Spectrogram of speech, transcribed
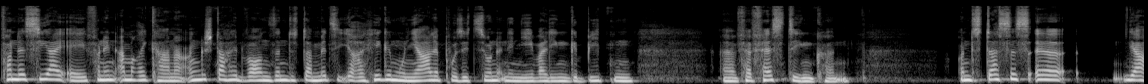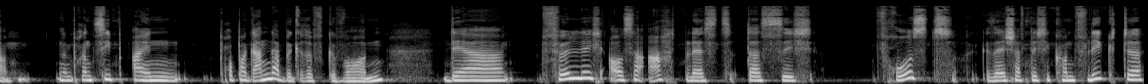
von der CIA, von den Amerikanern angestachelt worden sind, damit sie ihre hegemoniale Position in den jeweiligen Gebieten äh, verfestigen können. Und das ist äh, ja im Prinzip ein Propagandabegriff geworden, der völlig außer Acht lässt, dass sich Frust, gesellschaftliche Konflikte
